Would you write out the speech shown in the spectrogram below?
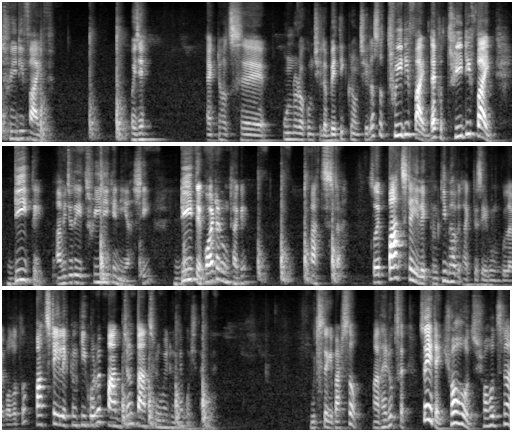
three d five ওই যে, একটা হচ্ছে অন্যরকম ছিল, ব্যতিক্রম ছিল। সো থ্রি ডি ফাইভ দেখো থ্রি ডি ফাইভ ডিতে আমি যদি এই থ্রি ডিকে নিয়ে আসি ডিতে কয়টা রুম থাকে? পাঁচটা। সো এই পাঁচটা ইলেকট্রন কীভাবে থাকতেছে এই রুমগুলোয় বলো তো? পাঁচটা ইলেকট্রন কি করবে? পাঁচজন পাঁচ রুমে ঢুকে বসে থাকবে। বুঝতে কি পারছ? মাথায় ঢুকছে? সো এটাই, সহজ সহজ না,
